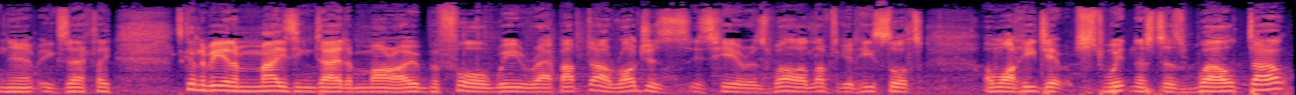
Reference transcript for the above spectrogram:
Yeah, exactly. It's going to be an amazing day tomorrow. Before we wrap up, Dale Rogers is here as well. I'd love to get his thoughts on what he just witnessed as well. Dale,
